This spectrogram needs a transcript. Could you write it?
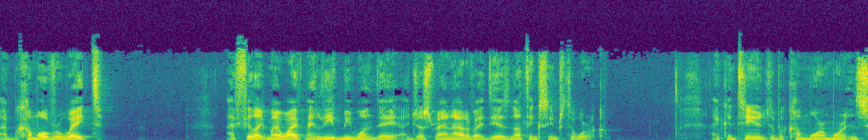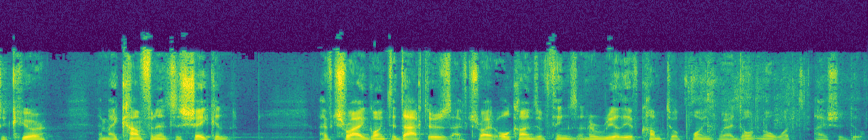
I've become overweight. I feel like my wife may leave me one day. I just ran out of ideas. Nothing seems to work. I continue to become more and more insecure, and my confidence is shaken. I've tried going to doctors, I've tried all kinds of things, and I really have come to a point where I don't know what I should do.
